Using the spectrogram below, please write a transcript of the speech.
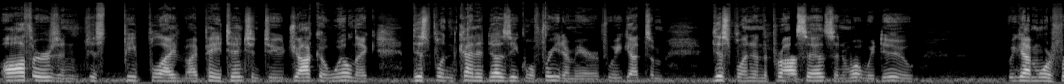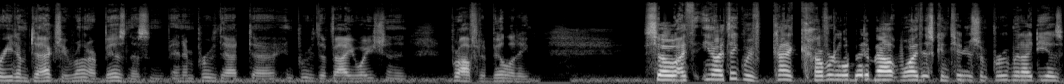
authors and just people I, I pay attention to, Jocko Willink, discipline kind of does equal freedom here. If we got some discipline in the process and what we do, we got more freedom to actually run our business and, and improve that, uh, improve the valuation and profitability. So I, th- you know, I think we've kind of covered a little bit about why this continuous improvement idea is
